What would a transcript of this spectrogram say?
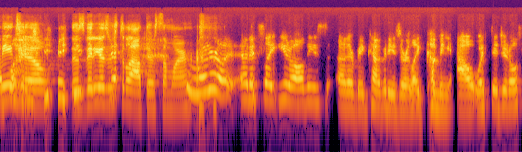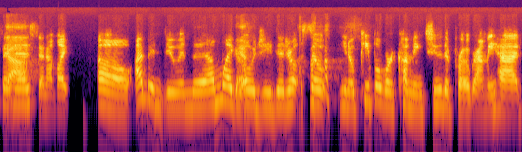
me too. Those videos are still out there somewhere. Literally. And it's like, you know, all these other big companies are like coming out with digital fitness. Yeah. And I'm like, oh, I've been doing that. I'm like yeah. OG digital. So, you know, people were coming to the program. We had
